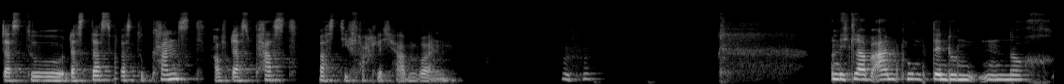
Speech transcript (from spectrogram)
dass du, dass das, was du kannst, auf das passt, was die fachlich haben wollen. Mhm. Und ich glaube, ein Punkt, den du noch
